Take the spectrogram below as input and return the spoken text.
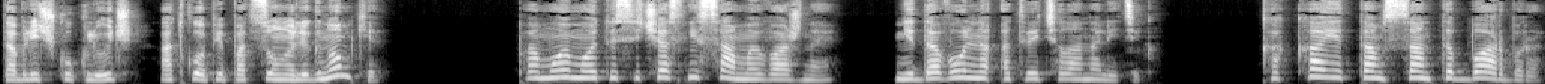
табличку «Ключ» от копий подсунули гномке? По-моему, это сейчас не самое важное, — недовольно ответил аналитик. Какая там Санта-Барбара?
